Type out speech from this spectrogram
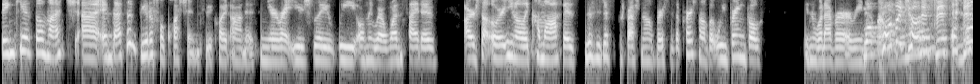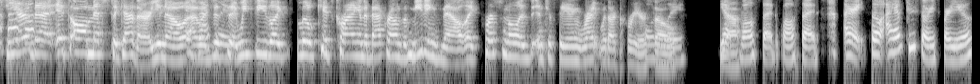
Thank you so much. Uh, and that's a beautiful question, to be quite honest. And you're right. Usually we only wear one side of ourselves, or, you know, like come off as this is just professional versus a personal, but we bring both in whatever arena. Well, COVID told us this this year that it's all meshed together. You know, exactly. I was just saying, we see like little kids crying in the backgrounds of meetings now. Like personal is interfering right with our career. Totally. So. Yeah, yeah, well said. Well said. All right. So I have two stories for you.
